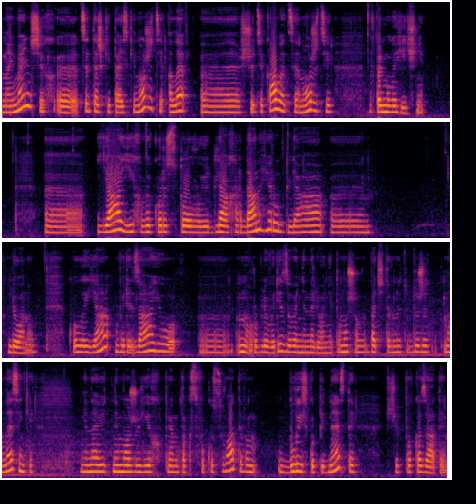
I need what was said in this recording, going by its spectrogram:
найменших. Е, Це теж китайські ножиці, але е, що цікаве, це ножиці офтальмологічні. Е, Я їх використовую для хардангеру, для льону. Коли я вирізаю, ну, роблю вирізування на льоні, тому що, бачите, вони тут дуже малесенькі. Я навіть не можу їх прям так сфокусувати, вам близько піднести, щоб показати.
